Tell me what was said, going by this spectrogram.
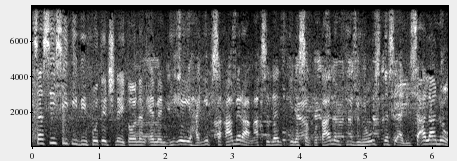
Sa CCTV footage na ito ng MMDA, hagip sa kamera ang aksidente kinasangkutan ng TV host na si Alisa Alano.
